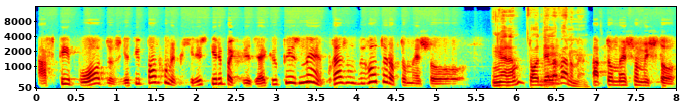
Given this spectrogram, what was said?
αυτοί που όντως, γιατί υπάρχουν επιχειρήσεις κύριε Πακριτζάκη, οι οποίες ναι, βγάζουν λιγότερο από το μέσο Ναι, ναι, το αντιλαμβάνομαι. από το μέσο μισθό.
